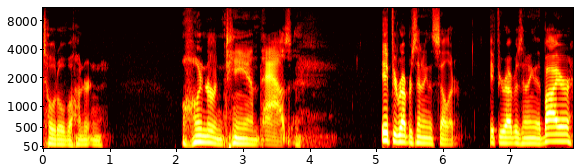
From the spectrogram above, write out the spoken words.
total of 100 and 110,000. If you're representing the seller. If you're representing the buyer,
